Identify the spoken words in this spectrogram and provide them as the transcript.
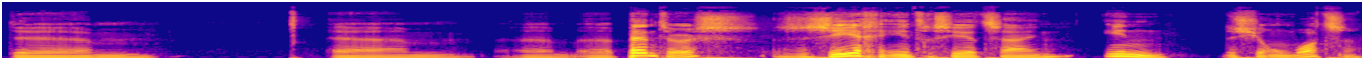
de ehm, ehm, eh, Panthers zeer geïnteresseerd zijn in de Sean Watson.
